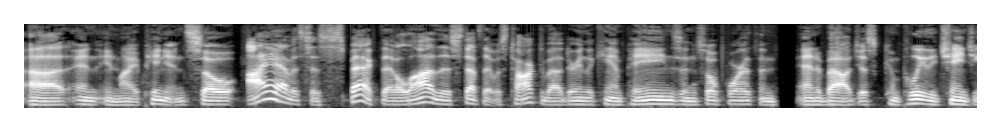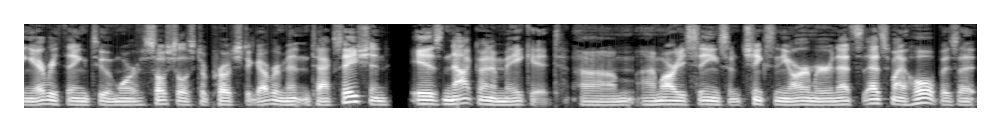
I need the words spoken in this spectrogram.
uh, and in my opinion. So I have a suspect that a lot of this stuff that was talked about during the campaigns and so forth and and about just completely changing everything to a more socialist approach to government and taxation is not going to make it. Um, I'm already seeing some chinks in the armor, and that's that's my hope is that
